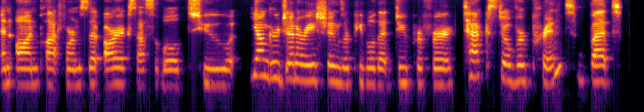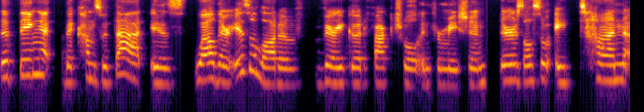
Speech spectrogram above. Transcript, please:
and on platforms that are accessible to younger generations or people that do prefer text over print. But the thing that comes with that is while there is a lot of very good factual information, there is also a ton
